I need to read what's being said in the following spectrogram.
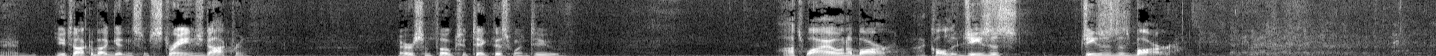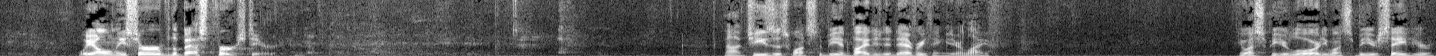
And you talk about getting some strange doctrine. There are some folks who take this one too. That's why I own a bar. I called it Jesus Jesus' bar. We only serve the best first here. Now, Jesus wants to be invited into everything in your life. He wants to be your Lord. He wants to be your Savior.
